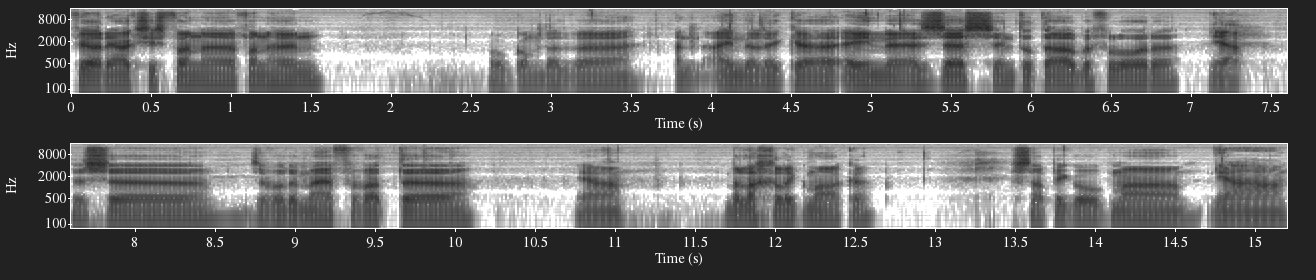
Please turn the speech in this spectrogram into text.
veel reacties van, van hun. Ook omdat we uiteindelijk eh 1-6 in totaal hebben verloren. Ja. Dus eh, ze wilden me even wat eh, ja, belachelijk maken. Snap ik ook, maar ja.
